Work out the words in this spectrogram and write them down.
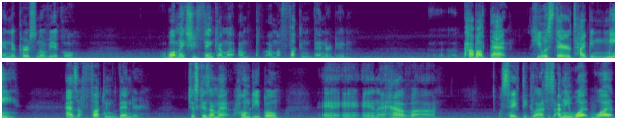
in their personal vehicle. What makes you think I'm a I'm I'm a fucking vendor, dude? How about that? He was stereotyping me as a fucking vendor just because I'm at Home Depot and, and, and I have uh, safety glasses. I mean, what what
